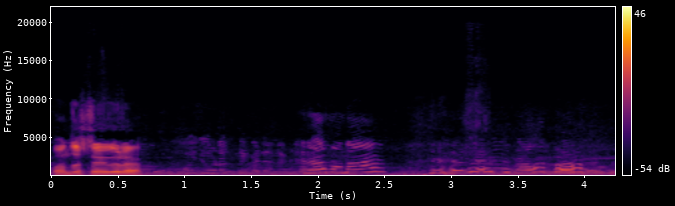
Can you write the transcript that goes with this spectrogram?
পঞ্চাশ টাকা করে। 哈。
